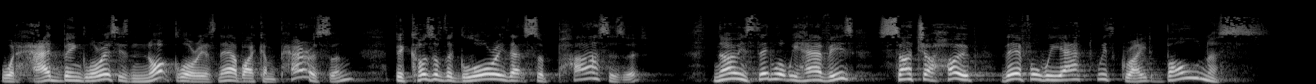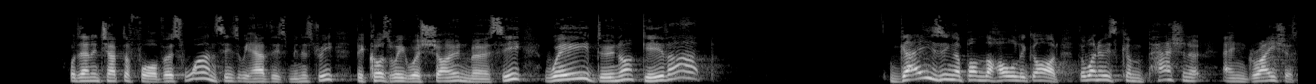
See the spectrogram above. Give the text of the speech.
what had been glorious is not glorious now by comparison because of the glory that surpasses it. No, instead what we have is such a hope, therefore we act with great boldness. Or down in chapter 4 verse 1, since we have this ministry, because we were shown mercy, we do not give up. Gazing upon the Holy God, the one who is compassionate and gracious,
